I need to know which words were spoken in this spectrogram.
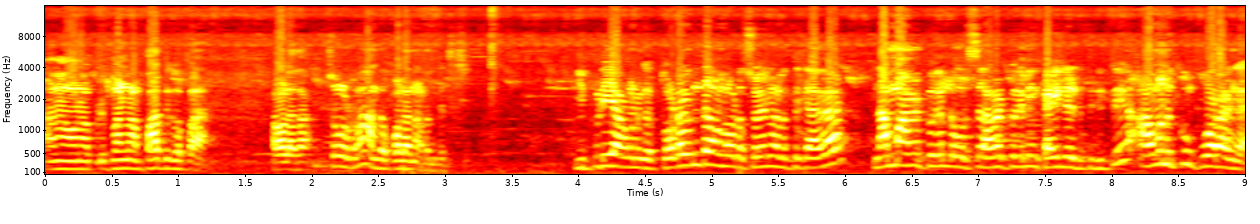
அவன் அவனை அப்படி பண்ணான் பார்த்துக்கப்பா அவ்வளோதான் சொல்கிறான் அந்த கொலை நடந்துருச்சு. இப்படி அவனுக்கு தொடர்ந்து அவனோட சுயநலத்துக்காக நம்ம அமைப்புகளில் ஒரு சில அமைப்புகளையும் கையில் எடுத்துக்கிட்டு அவனுக்கும் போகிறாங்க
